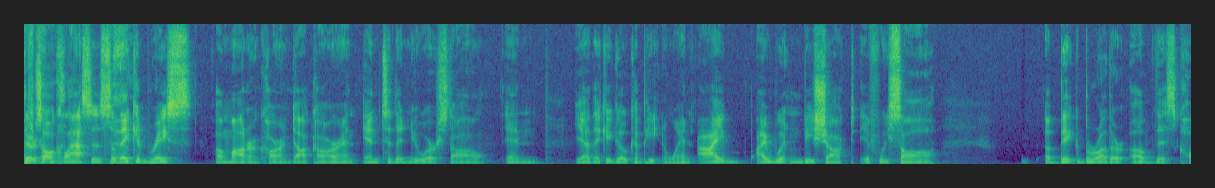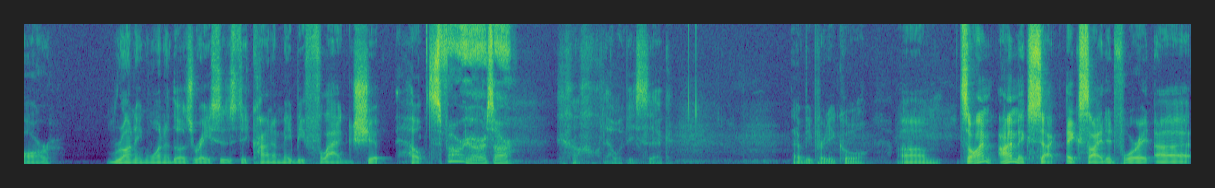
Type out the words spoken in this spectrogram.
there's all classes, so yeah. they could race a modern car in Dakar and into the newer style, and yeah, they could go compete and win. I I wouldn't be shocked if we saw a big brother of this car running one of those races to kind of maybe flagship help. Safari are. Oh, that would be sick. That'd be pretty cool. Um, so I'm I'm exci excited for it. Uh,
